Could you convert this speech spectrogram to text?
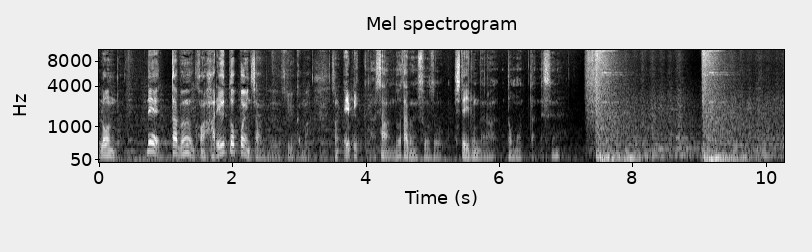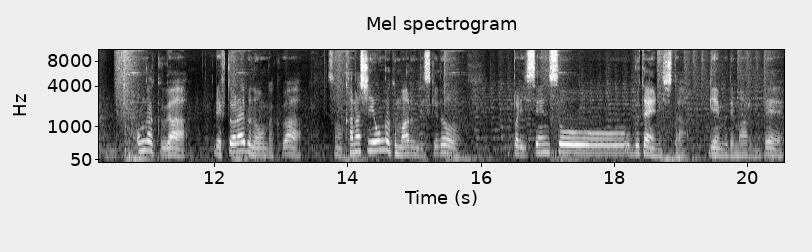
ロンドンで多分このハリウッドっぽいサウンドというか、まあ、そのエピックなサウンドを多分想像しているんだなと思ったんですよね。音楽がレフトライブの音楽はその悲しい音楽もあるんですけどやっぱり戦争を舞台にしたゲームでもあるので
